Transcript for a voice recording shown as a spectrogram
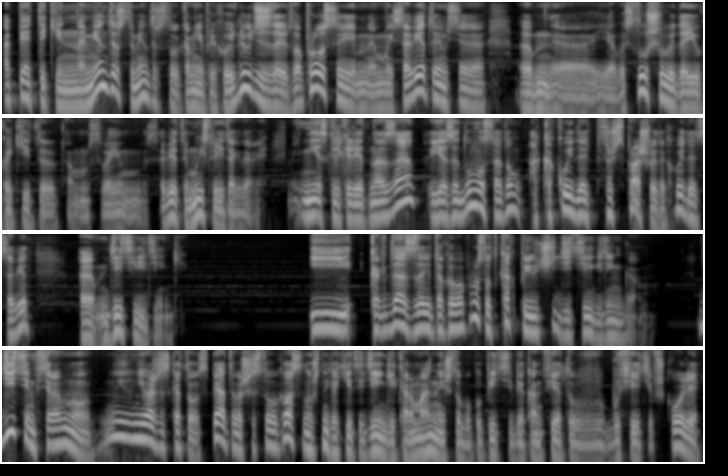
Опять-таки на менторство. Менторство ко мне приходят люди, задают вопросы, мы советуемся, эм, э, я выслушиваю, даю какие-то там свои советы, мысли и так далее. Несколько лет назад я задумался о том, а какой дать, потому что спрашивают, а какой дать совет э, дети и деньги. И когда задают такой вопрос, вот как приучить детей к деньгам? Детям все равно, неважно с какого, с пятого, шестого класса нужны какие-то деньги карманные, чтобы купить себе конфету в буфете в школе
